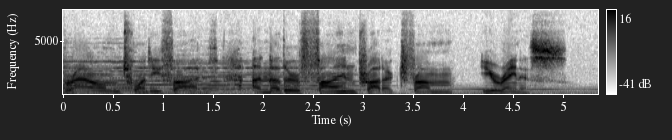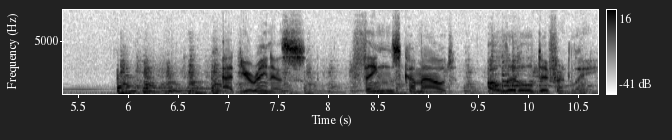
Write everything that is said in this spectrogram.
Brown 25, another fine product from Uranus. At Uranus, things come out a little differently.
